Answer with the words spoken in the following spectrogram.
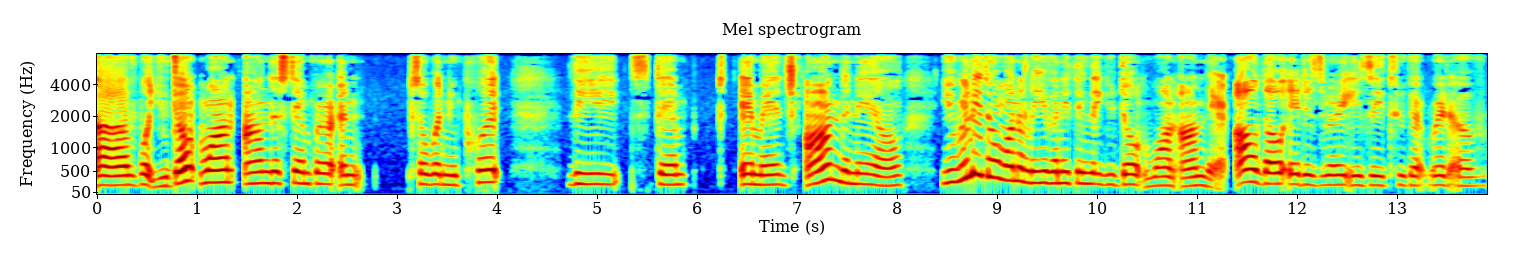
of what you don't want on the stamper. And so when you put the stamped image on the nail, you really don't want to leave anything that you don't want on there. Although it is very easy to get rid of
